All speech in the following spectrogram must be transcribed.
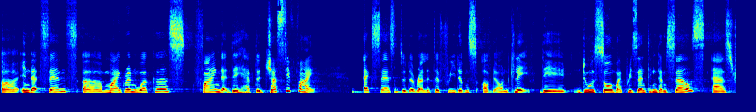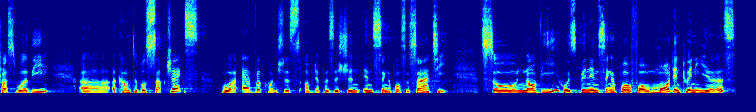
uh, in that sense, uh, migrant workers find that they have to justify access to the relative freedoms of the enclave. They do so by presenting themselves as trustworthy, uh, accountable subjects who are ever conscious of their position in Singapore society. So Novi, who has been in Singapore for more than 20 years,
